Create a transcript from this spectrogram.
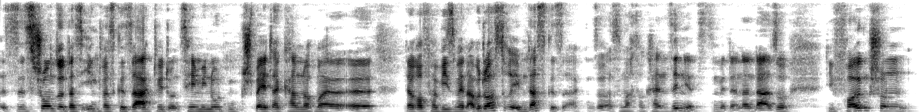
Es ist schon so, dass irgendwas gesagt wird und zehn Minuten später kann nochmal äh, darauf verwiesen werden. Aber du hast doch eben das gesagt und so. Das macht doch keinen Sinn jetzt miteinander. Also die folgen schon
